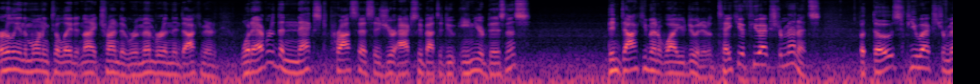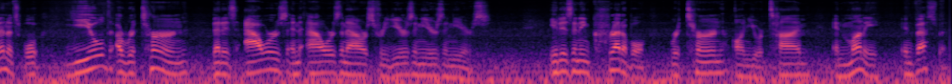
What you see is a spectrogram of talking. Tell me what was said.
early in the morning till late at night trying to remember and then document it. Whatever the next process is you're actually about to do in your business then document it while you're doing it. It'll take you a few extra minutes, but those few extra minutes will yield a return that is hours and hours and hours for years and years and years. It is an incredible return on your time and money investment.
